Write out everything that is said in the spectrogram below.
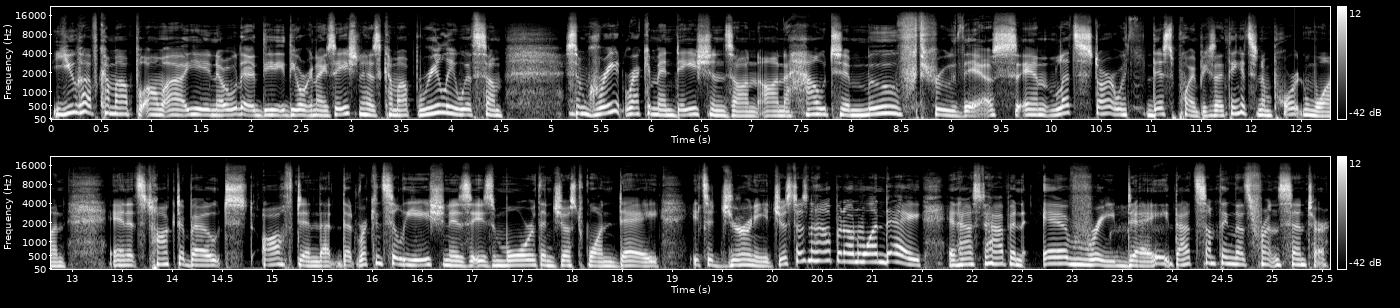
you have come up, um, uh, you know, the, the, the organization has come up really with some some great recommendations on on how to move through this. And let's start with this point because I think it's an important one, and it's talked about often that that reconciliation is is more than just one day. It's a journey. It just doesn't happen on one day. It has to happen every day. That's something that's front and center.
